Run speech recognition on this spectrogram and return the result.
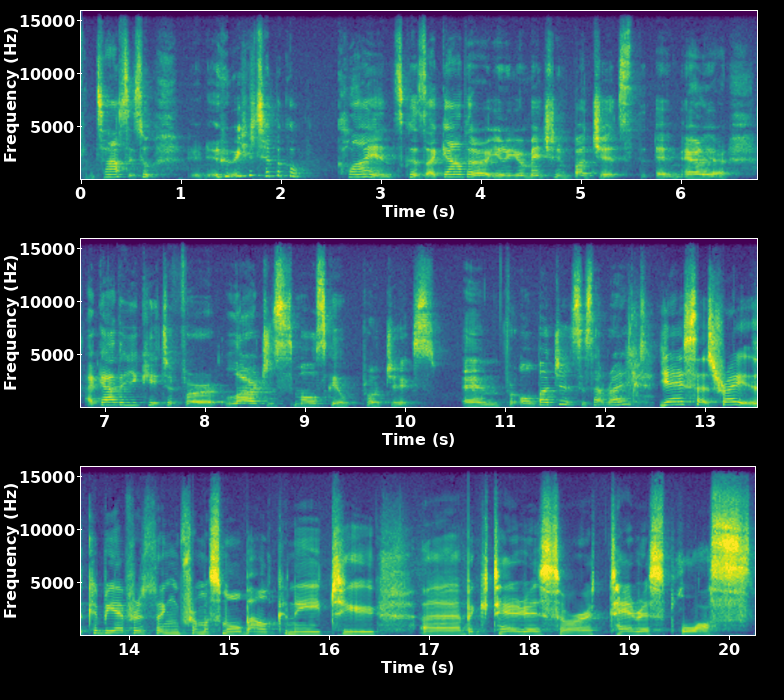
Fantastic. So, who are your typical clients? Because I gather, you know, you were mentioning budgets um, earlier. I gather you cater for large and small scale projects. Um, for all budgets, is that right? Yes, that's right. It could be everything from a small balcony to a big terrace or terrace plus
